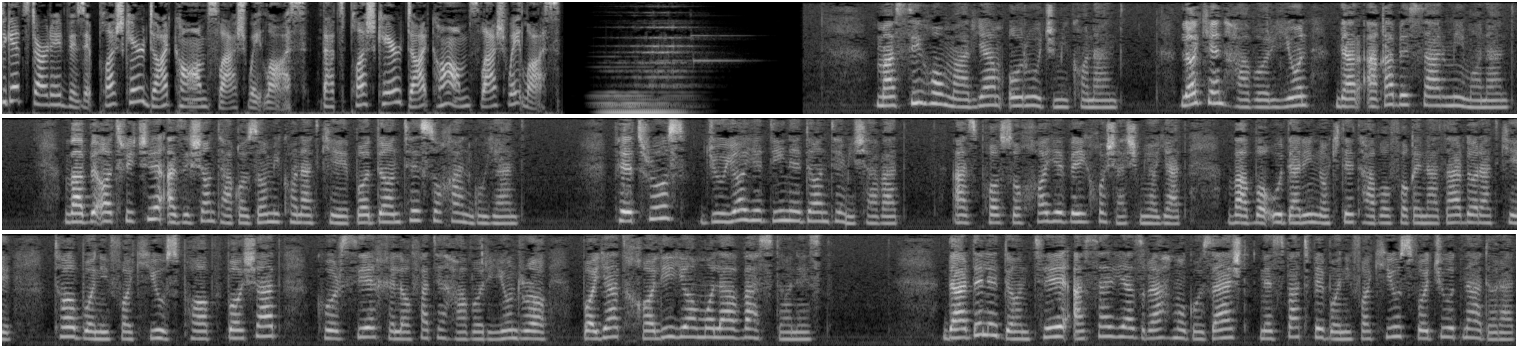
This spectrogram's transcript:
To get started, visit plushcare.com slash weight loss. That's plushcare.com slash weight loss. مسیح و مریم عروج می کنند لکن هواریون در عقب سر می مانند و به آتریچه از ایشان تقاضا می کند که با دانته سخن گویند پتروس جویای دین دانته می شود از پاسخهای وی خوشش می آید و با او در این نکته توافق نظر دارد که تا بونیفاکیوس پاپ باشد کرسی خلافت هواریون را باید خالی یا ملوث دانست. در دل دانته اثری از رحم و گذشت نسبت به بونیفاکیوس وجود ندارد.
